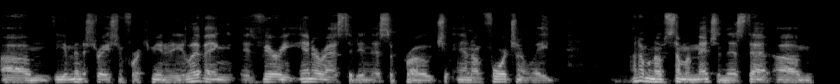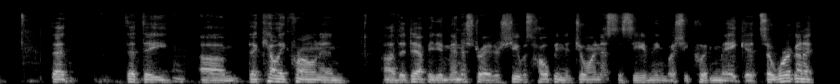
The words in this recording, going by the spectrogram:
um, the Administration for Community Living is very interested in this approach. And unfortunately, I don't know if someone mentioned this, that, um, that, that the, um, that Kelly Cronin uh, the deputy administrator. She was hoping to join us this evening, but she couldn't make it. So we're going to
